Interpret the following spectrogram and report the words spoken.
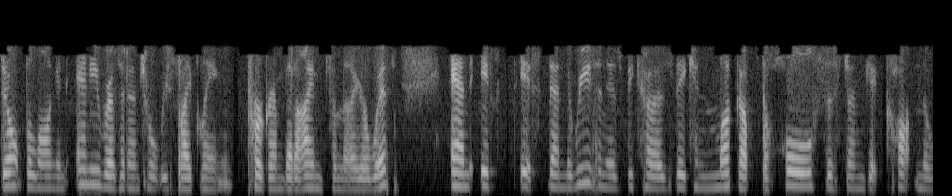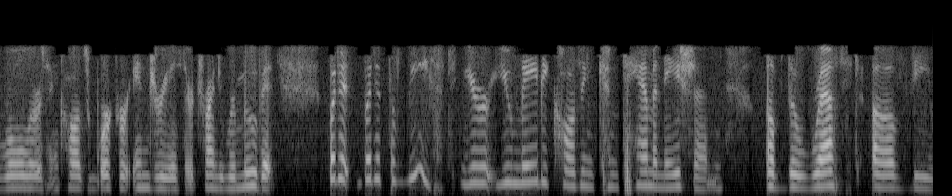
don't belong in any residential recycling program that I'm familiar with. And if if then the reason is because they can muck up the whole system, get caught in the rollers, and cause worker injury as they're trying to remove it. But it, but at the least, you're you may be causing contamination of the rest of the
